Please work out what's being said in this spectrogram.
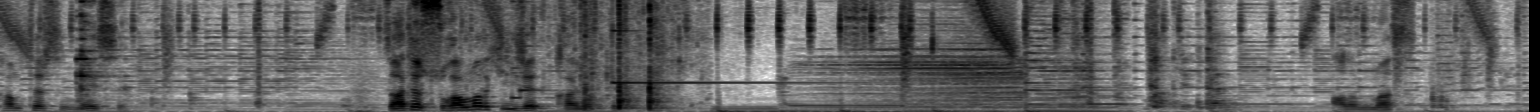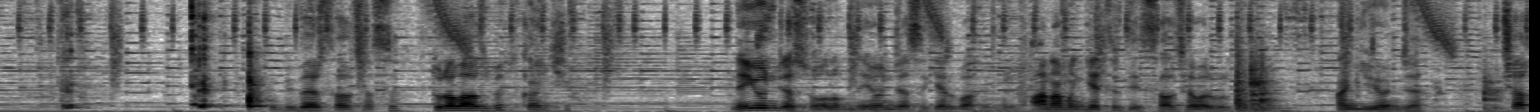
tam tersi neyse. Zaten su kalmadı ki iyice kaynattım. Marketten Alınmaz. Bu biber salçası. Dur al az bir kanki. Ne yoncası oğlum ne yoncası gel bakayım. Anamın getirdiği salça var burada. Hangi yonca? Bıçak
